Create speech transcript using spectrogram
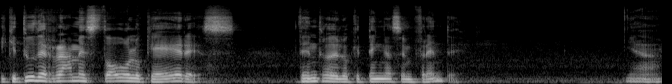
Y que tú derrames todo lo que eres dentro de lo que tengas enfrente. Ya.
